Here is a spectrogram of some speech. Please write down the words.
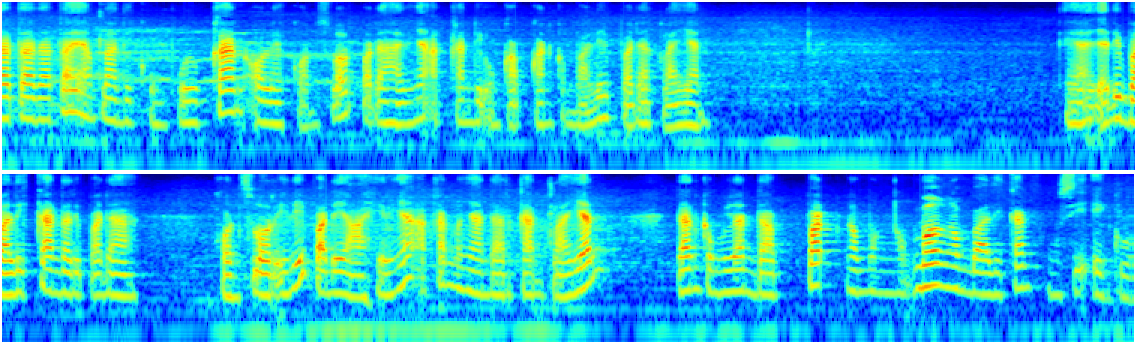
data-data yang telah dikumpulkan oleh konselor pada akhirnya akan diungkapkan kembali pada klien. Ya, jadi balikan daripada konselor ini pada akhirnya akan menyadarkan klien dan kemudian dapat mengembalikan fungsi ego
